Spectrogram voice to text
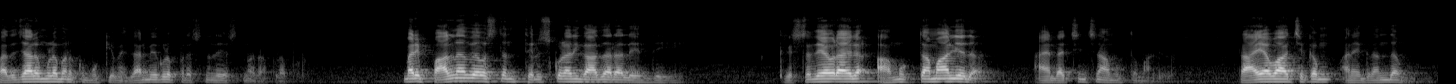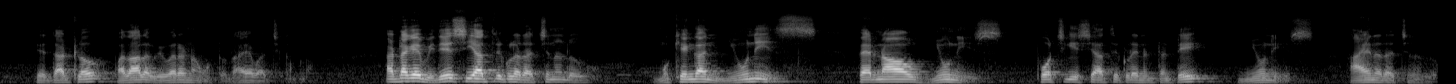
పదజాలం కూడా మనకు ముఖ్యమే. దాని మీద కూడా ప్రశ్నలు వేస్తున్నారు అప్పుడప్పుడు. మరి పాలనా వ్యవస్థను తెలుసుకోవడానికి ఆధారాలు ఏంటి కృష్ణదేవరాయల ఆముక్తమాల్యద. ఆయన రచించిన ఆముక్తమాల్యద. రాయవాచకం అనే గ్రంథం దాంట్లో పదాల వివరణ ఉంటుంది రాయవాచకం. అట్లాగే విదేశీ యాత్రికుల రచనలు ముఖ్యంగా న్యూనీస్ ఫెర్నావ్ న్యూనీస్ పోర్చుగీస్ యాత్రికుడైనటువంటి న్యూనీస్ ఆయన రచనలు.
